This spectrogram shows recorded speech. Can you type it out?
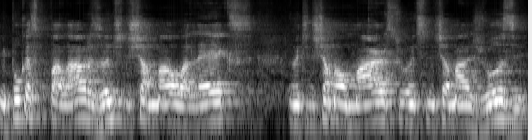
em poucas palavras, antes de chamar o Alex, antes de chamar o Márcio, antes de chamar a Josi,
